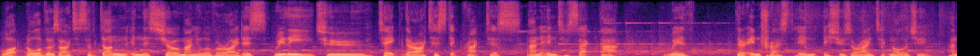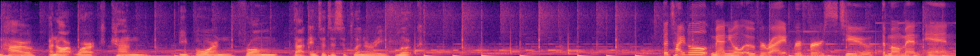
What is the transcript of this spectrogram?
What all of those artists have done in this show, Manual Override, is really to take their artistic practice and intersect that with their interest in issues around technology and how an artwork can be born from that interdisciplinary look. The title Manual Override refers to the moment in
